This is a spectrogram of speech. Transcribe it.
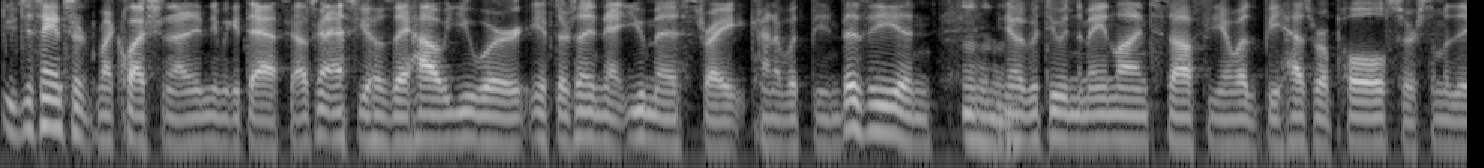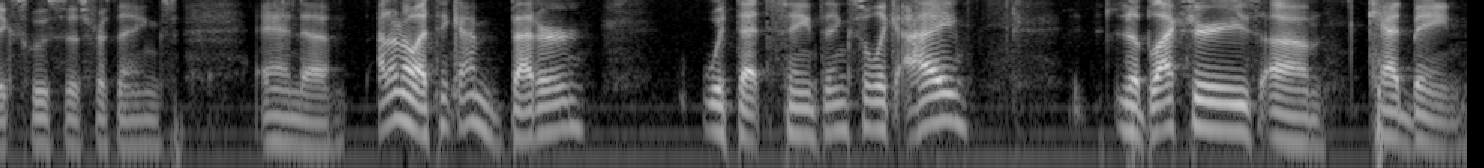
you just answered my question. I didn't even get to ask. I was going to ask you, Jose, how you were, if there's anything that you missed, right? Kind of with being busy and Mm-hmm. you know, with doing the mainline stuff. You know, whether it be Hasbro Pulse or some of the exclusives for things. And uh, I don't know. I think I'm better with that same thing. So like I, the Black Series, um, Cad Bane,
